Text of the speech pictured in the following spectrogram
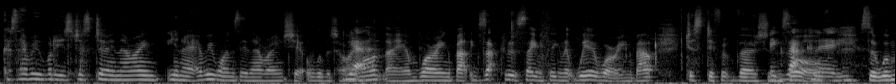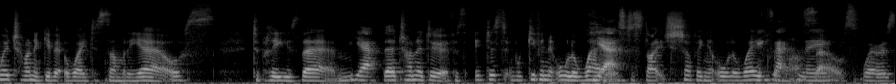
Because everybody's just doing their own, you know, everyone's in their own shit all the time, Yeah. aren't they? And worrying about exactly the same thing that we're worrying about, just different versions of. exactly, So when we're trying to give it away to somebody else to please them, Yeah. they're trying to do it for it. Just we're giving it all away. Yeah. It's just like shoving it all away Exactly. from ourselves. Whereas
